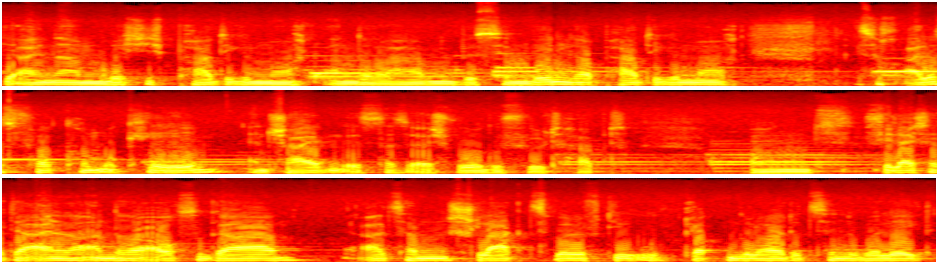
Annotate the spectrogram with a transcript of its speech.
die einen haben richtig Party gemacht, andere haben ein bisschen weniger Party gemacht. Ist auch alles vollkommen okay. Entscheidend ist, dass ihr euch wohlgefühlt habt. Und vielleicht hat der eine oder andere auch sogar, als am Schlag 12 die Glocken geläutet sind, überlegt,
